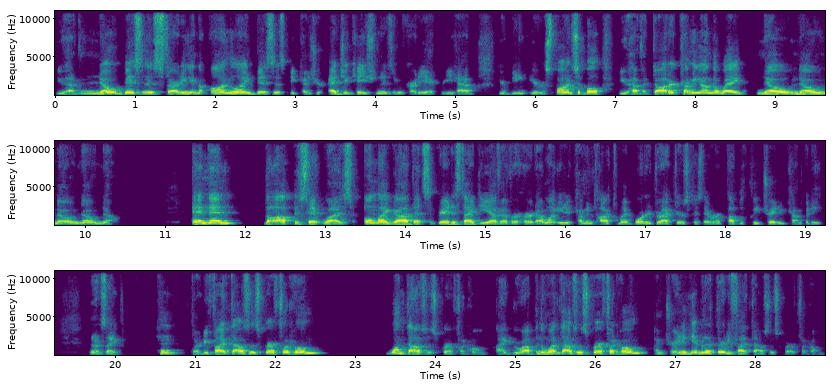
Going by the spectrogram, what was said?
you have no business starting an online business because your education is in cardiac rehab. You're being irresponsible. You have a daughter coming on the way. No, no, no, no, no. And then the opposite was, oh my God, that's the greatest idea I've ever heard. I want you to come and talk to my board of directors because they were a publicly traded company. And I was like, hmm, 35,000 square foot home, 1,000 square foot home. I grew up in the 1,000 square foot home. I'm training him in a 35,000 square foot home.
